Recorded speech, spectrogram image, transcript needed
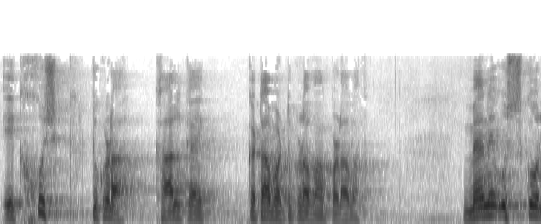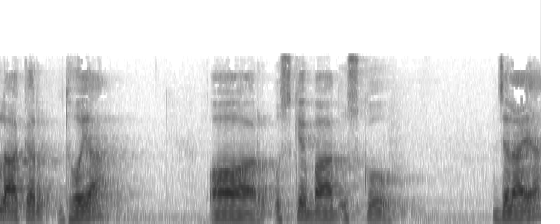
ایک خشک ٹکڑا، کھال کا ایک کٹا ہوا ٹکڑا وہاں پڑا ہوا تھا۔ میں نے اس کو لا کر دھویا اور اس کے بعد اس کو جلایا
